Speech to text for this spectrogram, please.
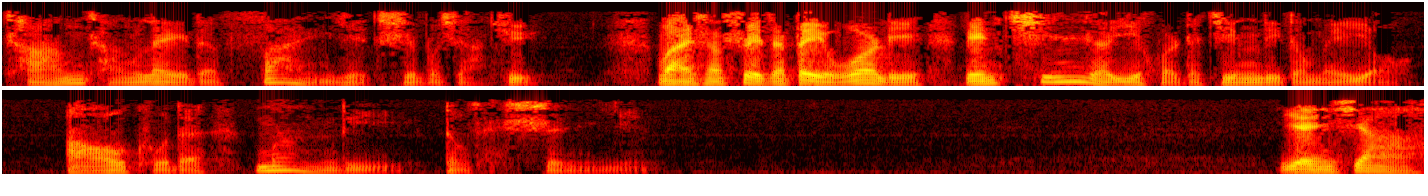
常常累得饭也吃不下去，晚上睡在被窝里，连亲热一会儿的精力都没有，熬苦的梦里都在呻吟。眼下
